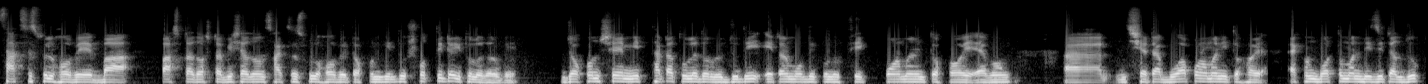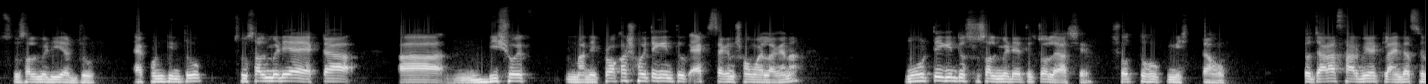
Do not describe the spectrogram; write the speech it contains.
সাকসেসফুল হবে বা পাঁচটা, দশটা ভিসা যখন সাকসেসফুল হবে, তখন কিন্তু সত্যিটাই তুলে ধরবে। যখন সে মিথ্যাটা তুলে ধরবে, যদি এটার মধ্যে কোনো ফেক প্রমাণিত হয় এবং সেটা বোয়া প্রমাণিত হয়, এখন বর্তমান ডিজিটাল যুগ সোশ্যাল মিডিয়ার যুগ। এখন কিন্তু সোশ্যাল মিডিয়ায় একটা বিষয় মানে প্রকাশ হইতে কিন্তু এক সেকেন্ড সময় লাগে না। মুহূর্তেই কিন্তু সোশ্যাল মিডিয়াতে চলে আসে, সত্য হোক, মিথ্যা হোক। তো যারা সার্বিয়ার ক্লায়েন্ট আছেন,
